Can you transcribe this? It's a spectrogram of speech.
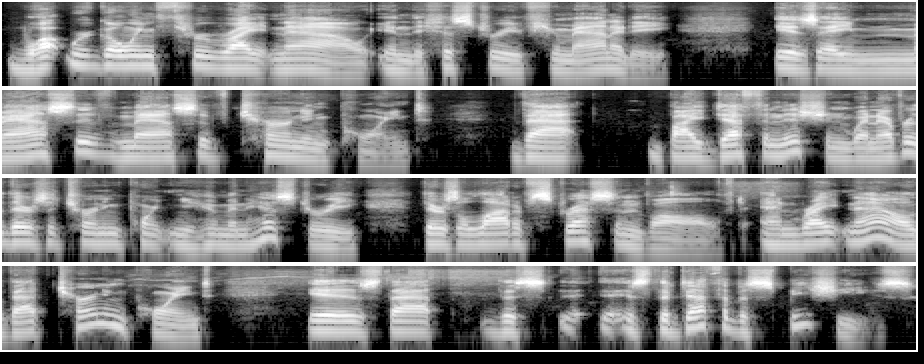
what we're going through right now in the history of humanity is a massive, massive turning point that by definition, whenever there's a turning point in human history, there's a lot of stress involved. And right now, that turning point is that this is the death of a species.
